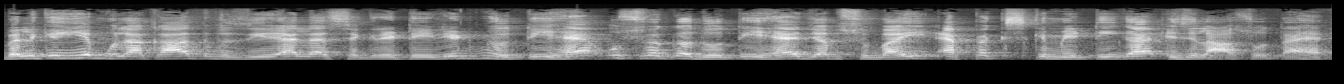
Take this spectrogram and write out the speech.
बल्कि ये मुलाकात वज़ीर अला सेक्रेटेरिएट में होती है, उस वक्त होती है जब सूबाई एपेक्स कमेटी का इजलास होता है।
